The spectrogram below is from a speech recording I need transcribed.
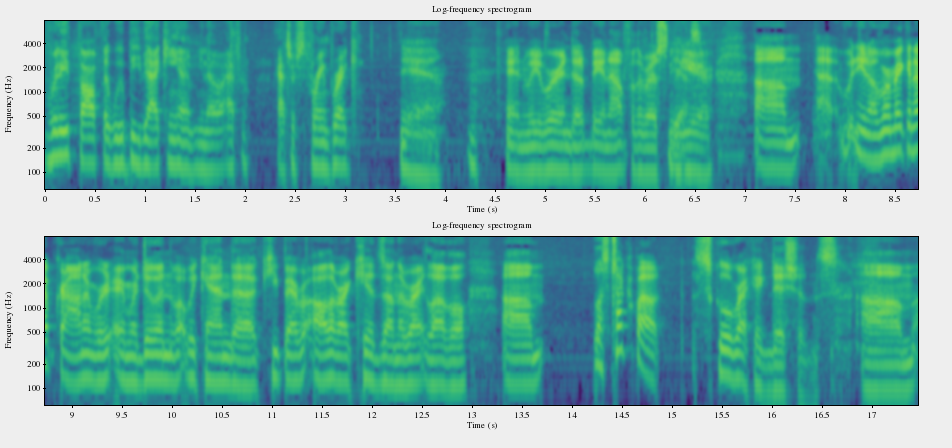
really thought that we'd be back in, you know, after after spring break. Yeah, and we were ended up being out for the rest of the Yes. year. Um, uh, you know, we're making up ground, and we're and we're doing what we can to keep every, all of our kids on the right level. Um, let's talk about school recognitions. Um,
